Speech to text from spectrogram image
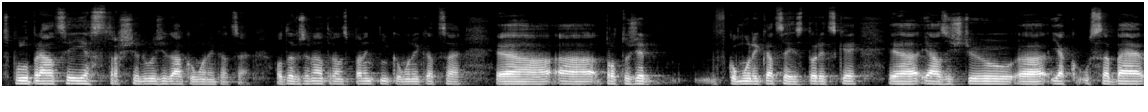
spolupráci je strašně důležitá komunikace. Otevřená, transparentní komunikace, protože v komunikaci historicky já zjišťuju, eh, jak u sebe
